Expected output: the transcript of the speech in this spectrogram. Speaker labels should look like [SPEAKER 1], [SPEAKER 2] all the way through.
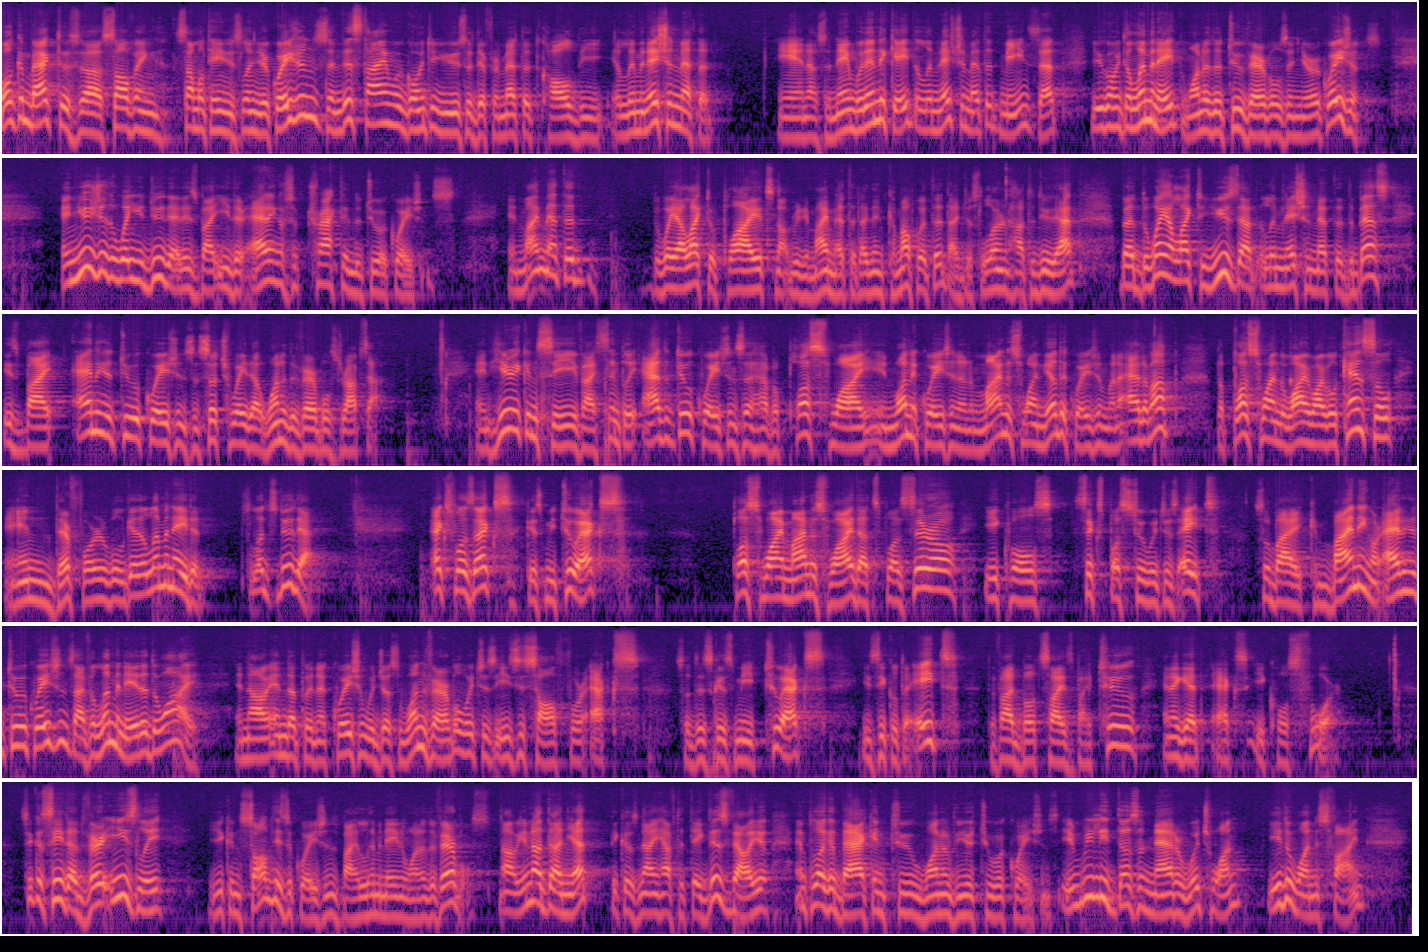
[SPEAKER 1] welcome back to uh, solving simultaneous linear equations, and this time we're going to use a different method called the elimination method. And as the name would indicate, the elimination method means that you're going to eliminate one of the two variables in your equations. And usually the way you do that is by either adding or subtracting the two equations. In my method, the way I like to apply, it's not really my method, I didn't come up with it, I just learned how to do that. But the way I like to use that elimination method the best is by adding the two equations in such a way that one of the variables drops out. And here you can see if I simply add the two equations I have a plus y in one equation and a minus y in the other equation, when I add them up, the plus y and the y, y will cancel and therefore it will get eliminated. So let's do that. x plus x gives me 2x plus y minus y, that's plus 0, equals 6 plus 2, which is 8. So by combining or adding the two equations, I've eliminated the y. And now I end up in an equation with just one variable, which is easy to solve for x. So this gives me 2x is equal to 8. Divide both sides by 2, and I get x equals 4. So you can see that very easily you can solve these equations by eliminating one of the variables. Now you're not done yet because now you have to take this value and plug it back into one of your two equations. It really doesn't matter which one, either one is fine.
